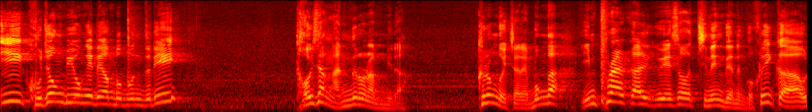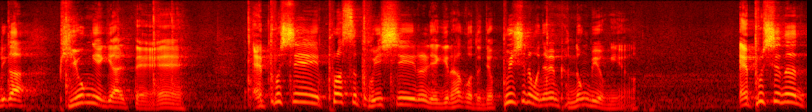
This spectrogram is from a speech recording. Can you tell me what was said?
이 고정 비용에 대한 부분들이 더 이상 안 늘어납니다. 그런 거 있잖아요. 뭔가 인프라를 깔기 위해서 진행되는 거. 그러니까 우리가 비용 얘기할 때 FC 플러스 VC를 얘기를 하거든요. VC는 뭐냐면 변동 비용이에요. FC는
